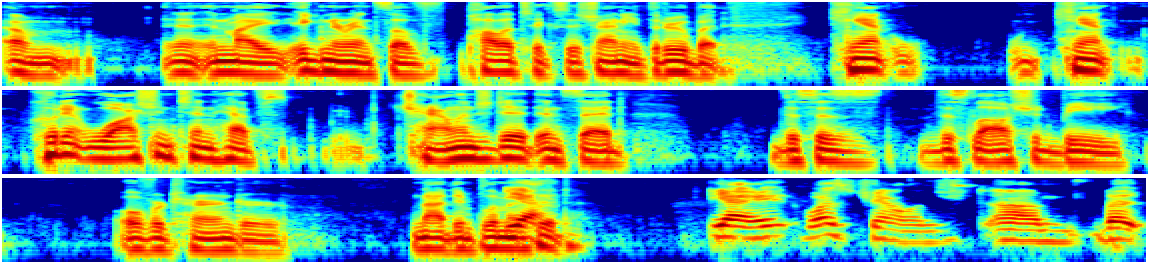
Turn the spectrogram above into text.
um, in, in my ignorance of politics is shining through, but can't can't couldn't Washington have challenged it and said this is this law should be overturned or not implemented? Yeah, it was challenged. Um, but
